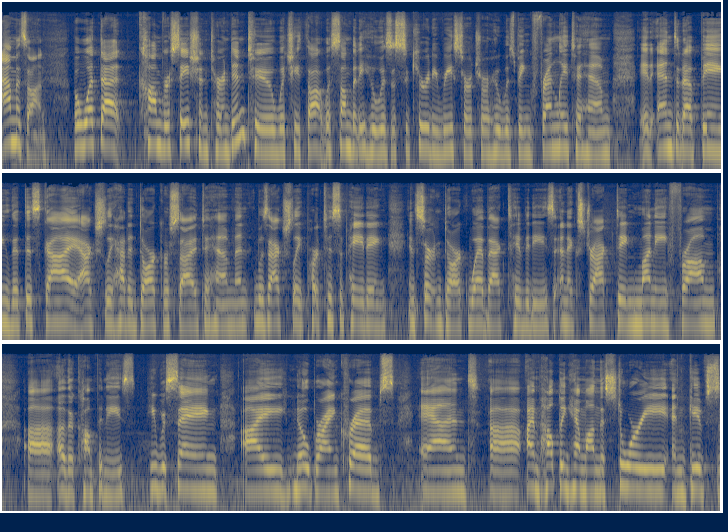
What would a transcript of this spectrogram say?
Amazon. But what that conversation turned into, which he thought was somebody who was a security researcher who was being friendly to him, it ended up being that this guy actually had a darker side to him and was actually participating in certain dark web activities and extracting money from uh, other companies. He was saying, I know Brian Krebs and uh, I'm helping him on the story and gives,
